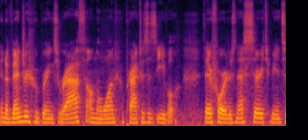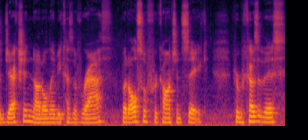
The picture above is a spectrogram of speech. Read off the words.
an avenger who brings wrath on the one who practices evil. Therefore, it is necessary to be in subjection, not only because of wrath, but also for conscience sake. For because of this,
